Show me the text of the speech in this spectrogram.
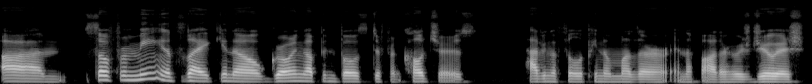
Um, so for me, it's like, you know, growing up in both different cultures, having a Filipino mother and a father who is Jewish,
